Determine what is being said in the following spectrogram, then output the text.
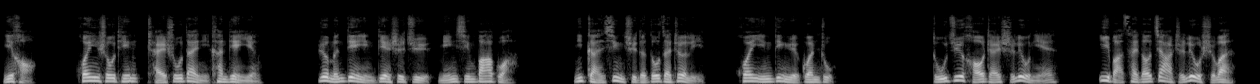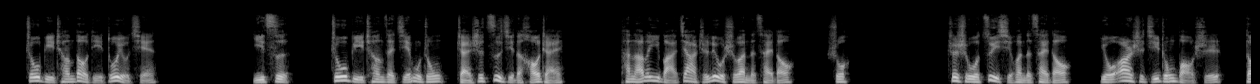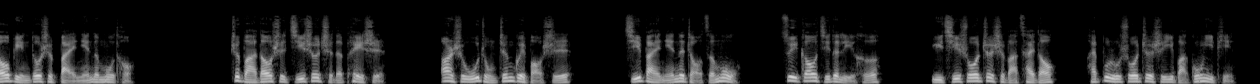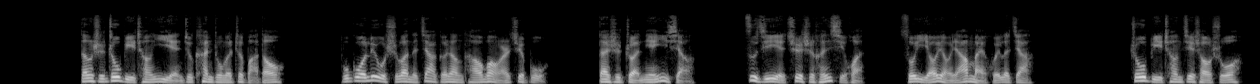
你好，欢迎收听柴叔带你看电影，热门电影、电视剧、明星八卦，你感兴趣的都在这里。欢迎订阅关注。独居豪宅十六年，一把菜刀价值六十万，周笔畅到底多有钱？一次，周笔畅在节目中展示自己的豪宅，他拿了一把价值六十万的菜刀，说：“这是我最喜欢的菜刀，有二十几种宝石，刀柄都是百年的木头。这把刀是极奢侈的配饰。”二十五种珍贵宝石，几百年的沼泽木，最高级的礼盒。与其说这是把菜刀，还不如说这是一把工艺品。当时周笔畅一眼就看中了这把刀，不过六十万的价格让他望而却步。但是转念一想，自己也确实很喜欢，所以咬咬牙买回了家。周笔畅介绍说，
